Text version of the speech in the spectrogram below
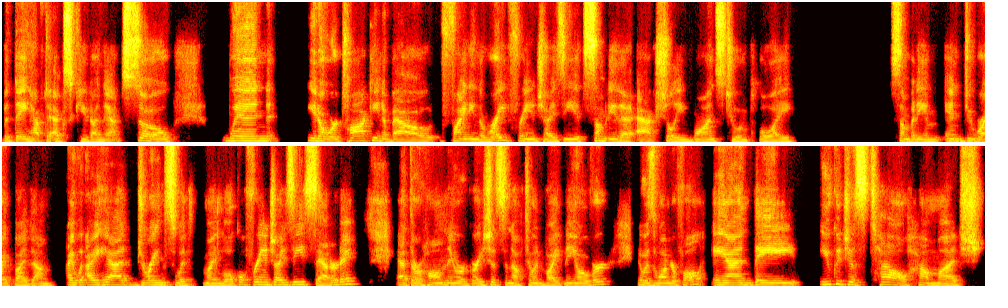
but they have to execute on that. So when you know, we're talking about finding the right franchisee. It's somebody that actually wants to employ somebody and, and do right by them. I, I had drinks with my local franchisee Saturday at their home. They were gracious enough to invite me over. It was wonderful. And they, you could just tell how much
